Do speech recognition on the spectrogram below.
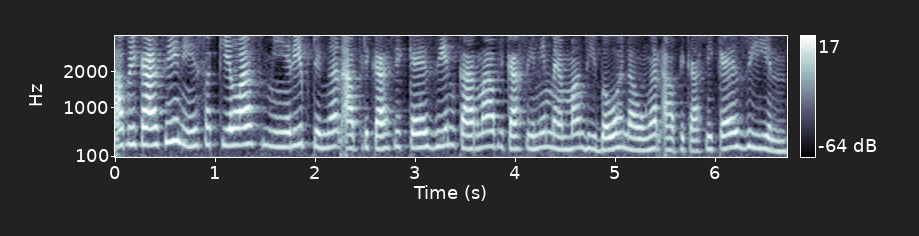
Aplikasi ini sekilas mirip dengan aplikasi Kezin karena aplikasi ini memang di bawah naungan aplikasi Kezin.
